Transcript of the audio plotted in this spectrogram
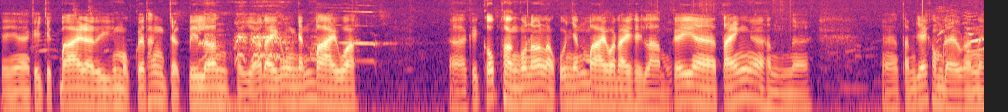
Thì à, cây trực bay là đi, một cái thân trực đi lên, thì ở đây có con nhánh bay qua à, cái cốt thân của nó là có nhánh bay qua đây thì làm cái à, tán à, hình à, à, tam giác không đều ra nè.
